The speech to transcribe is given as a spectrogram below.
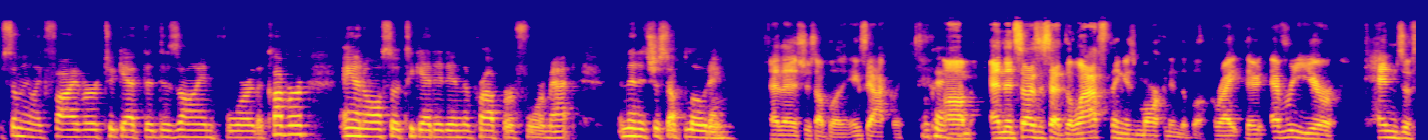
something like fiverr to get the design for the cover and also to get it in the proper format. And then it's just uploading and then it's just uploading exactly. Okay. Um and then so as i said the last thing is marketing the book right? There every year tens of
